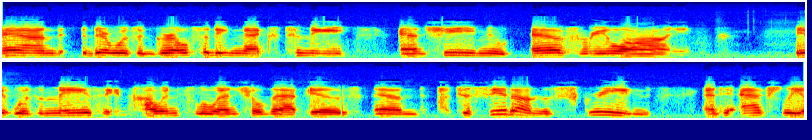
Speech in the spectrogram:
And there was a girl sitting next to me, and she knew every line. It was amazing how influential that is, and to see it on the screen and to actually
